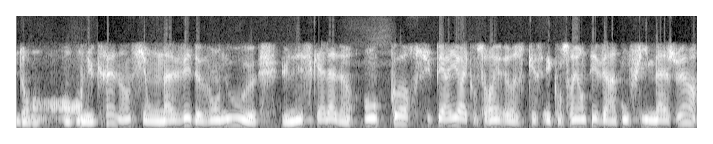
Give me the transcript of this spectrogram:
dans, en, Ukraine. Hein. Si on avait devant nous une escalade encore supérieure et qu'on s'orientait vers un conflit majeur,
